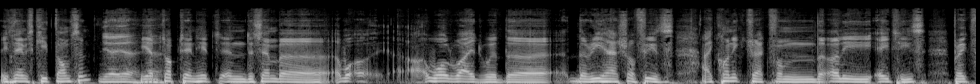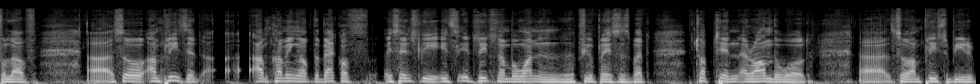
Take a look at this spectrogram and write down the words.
His name is Keith Thompson. Yeah, yeah, He had a top ten hit in December uh, uh, worldwide with the the rehash of his iconic track from the early '80s, "Break for Love." Uh, so I'm pleased that I'm coming off the back of essentially it's it reached number one in a few places, but top ten around the world. Uh, so I'm pleased to be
